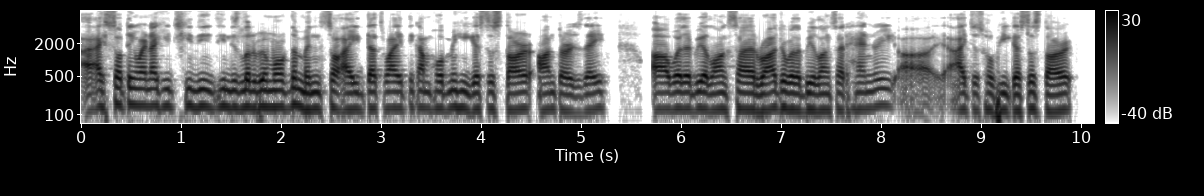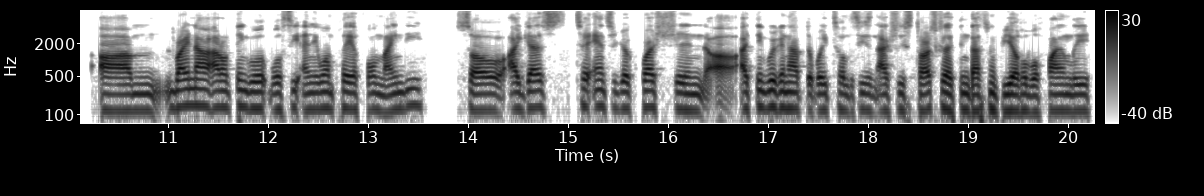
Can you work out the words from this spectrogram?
I, still think right now he he needs, he needs a little bit more of the minutes. So I that's why I think I'm hoping he gets to start on Thursday, uh, whether it be alongside Roger, whether it be alongside Henry. Uh, I just hope he gets to start. Um, right now I don't think we'll we'll see anyone play a full ninety. So I guess to answer your question, uh, I think we're gonna have to wait till the season actually starts because I think that's when Piojo will finally,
